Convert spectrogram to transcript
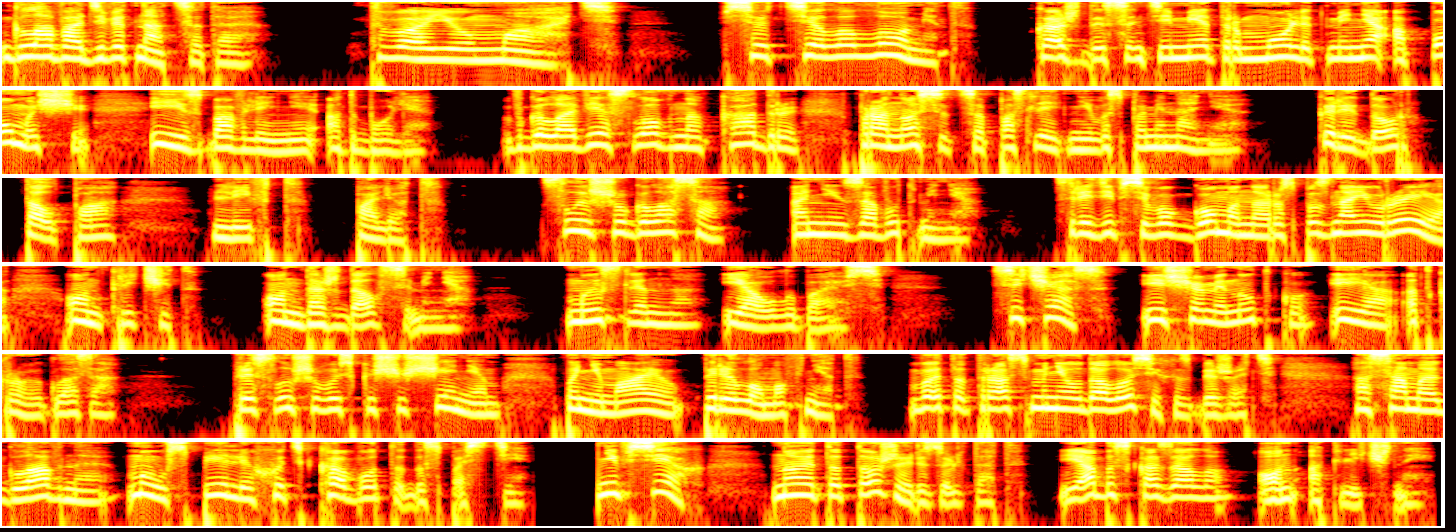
Глава девятнадцатая. Твою мать! Все тело ломит. Каждый сантиметр молит меня о помощи и избавлении от боли. В голове, словно кадры, проносятся последние воспоминания. Коридор, толпа, лифт, полет. Слышу голоса. Они зовут меня. Среди всего гомона распознаю Рея. Он кричит. Он дождался меня. Мысленно я улыбаюсь. Сейчас, еще минутку, и я открою глаза. Прислушиваюсь к ощущениям, понимаю, переломов нет. В этот раз мне удалось их избежать. А самое главное, мы успели хоть кого-то доспасти. Не всех, но это тоже результат. Я бы сказала, он отличный.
